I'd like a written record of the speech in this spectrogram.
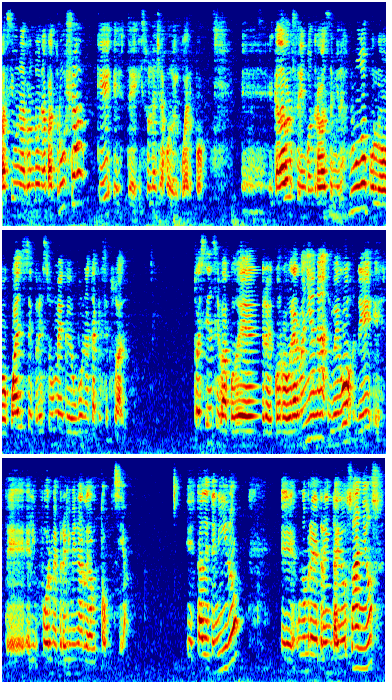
hacía una ronda una patrulla que este, hizo el hallazgo del cuerpo. Eh, el cadáver se encontraba semidesnudo, por lo cual se presume que hubo un ataque sexual. Recién se va a poder corroborar mañana, luego de este, el informe preliminar de autopsia. Está detenido eh, un hombre de 32 años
